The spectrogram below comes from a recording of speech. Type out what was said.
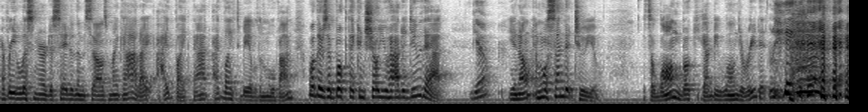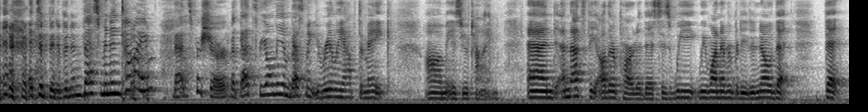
every listener to say to themselves, "My God, I, I'd like that. I'd like to be able to move on." Well, there's a book that can show you how to do that. Yeah. You know, and we'll send it to you. It's a long book. You got to be willing to read it. it's a bit of an investment in time, that's for sure. But that's the only investment you really have to make um, is your time and and that's the other part of this is we we want everybody to know that that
